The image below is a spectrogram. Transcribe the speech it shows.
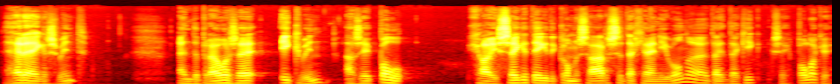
Herreigers wint. En de Brouwer zei, ik win. Hij zei, Paul, ga je zeggen tegen de commissarissen dat jij niet won, eh, dat, dat ik... Ik zeg, Polleke,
